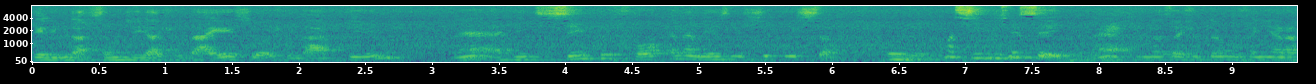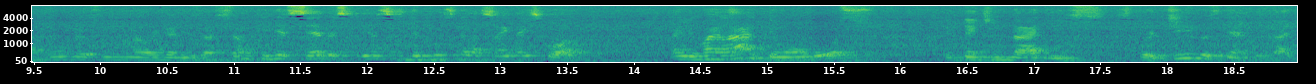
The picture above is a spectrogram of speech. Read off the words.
deliberação de ajudar esse ou ajudar aquele, né? a gente sempre foca na mesma instituição uma simples receita, né? Nós ajudamos em Arapongas uma organização que recebe as crianças depois que elas saem da escola. Aí ele vai lá, tem um almoço, ele tem atividades esportivas, tem atividades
